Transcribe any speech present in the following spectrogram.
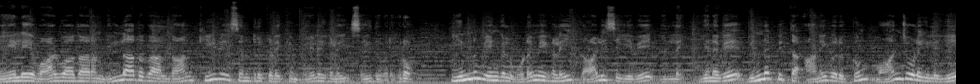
மேலே வாழ்வாதாரம் இல்லாததால் தான் கீழே சென்று கிடைக்கும் வேலைகளை செய்து வருகிறோம். இன்னும் எங்கள் உடைமைகளை காலி செய்யவே இல்லை. எனவே விண்ணப்பித்த அனைவருக்கும் மாஞ்சோலையிலேயே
